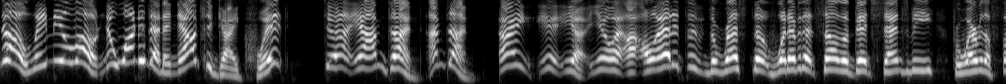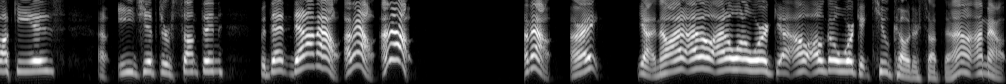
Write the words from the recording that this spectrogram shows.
No, leave me alone. No wonder that announcer guy quit. Dude, I- yeah, I'm done. I'm done. All right. Yeah. yeah. You know what? I- I'll edit the, the rest of whatever that son of a bitch sends me for wherever the fuck he is, uh, Egypt or something. But then, then I'm out. I'm out. I'm out. I'm out. All right. Yeah. No, I, I don't. I don't want to work. I'll, I'll go work at Q Code or something. I, I'm out.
